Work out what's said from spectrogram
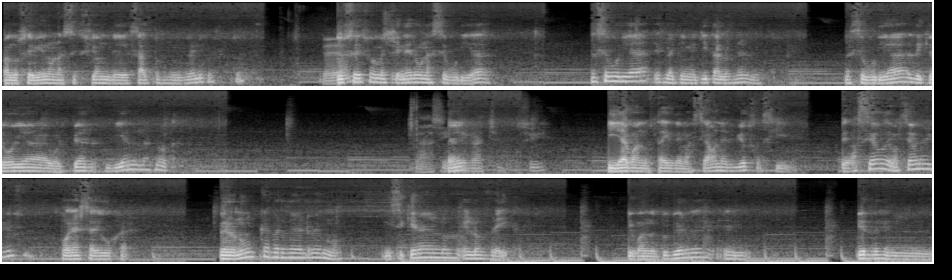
Cuando se viene una sección de saltos muy bélicos, ya. Entonces eso me Sí. genera una seguridad. Esa seguridad es la que me quita los nervios. La seguridad de que voy a golpear bien las notas. Ya, sí, ¿Eh? te cacho, sí. Y ya cuando estáis demasiado nervioso, así, demasiado, demasiado nervioso, ponerse a dibujar. Pero nunca perder el ritmo, ni siquiera en los, en los breaks. Y cuando tú pierdes el. pierdes el.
